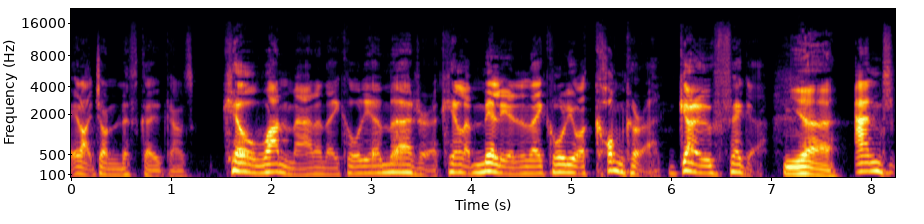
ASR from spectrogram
Like John Lithgow goes, "Kill one man and they call you a murderer. Kill a million and they call you a conqueror. Go figure." yeah. And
